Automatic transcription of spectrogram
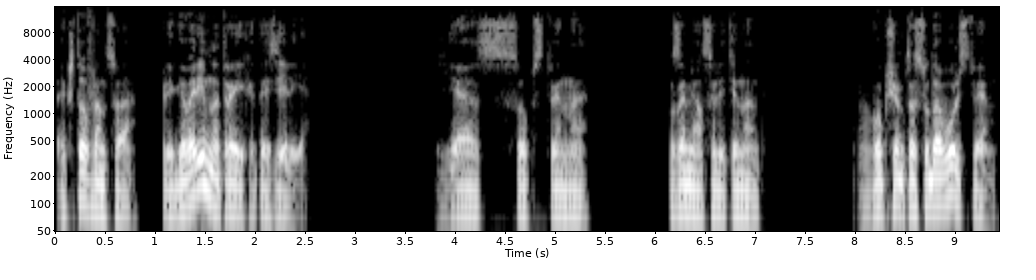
Так что, Франсуа, приговорим на троих это зелье?» «Я, собственно...» — замялся лейтенант. «В общем-то, с удовольствием.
